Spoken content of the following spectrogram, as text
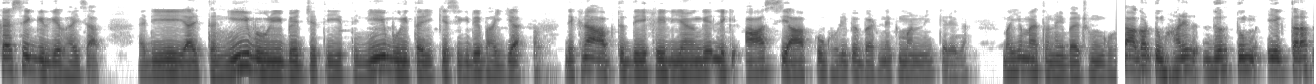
कैसे गिर गए भाई साहब। अरे यार, इतनी बुरी बेइज्जती, इतनी बुरी तरीके से गिरे भैया। देखना, आप तो देख ही लिए होंगे, लेकिन आज से आपको घोड़ी पे बैठने का मन नहीं करेगा। भैया, मैं तो नहीं बैठूँगा। अगर तुम्हारे तुम एक तरफ़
